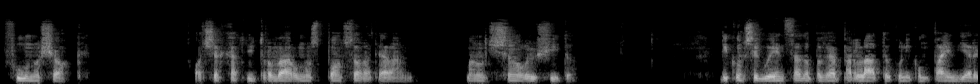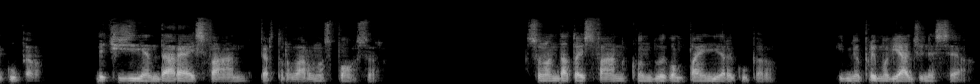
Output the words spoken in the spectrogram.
Fu uno shock. Ho cercato di trovare uno sponsor a Teheran, ma non ci sono riuscito. Di conseguenza, dopo aver parlato con i compagni di recupero, decisi di andare a Isfahan per trovare uno sponsor. Sono andato a Isfahan con due compagni di recupero, il mio primo viaggio in SA.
